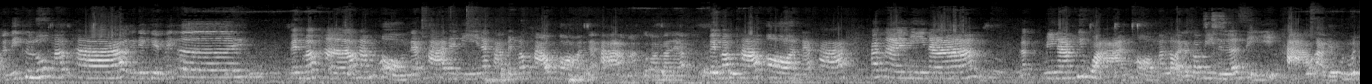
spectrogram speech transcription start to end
อันนี้คือลูกมะพร้าวเด็กๆเห็นไหมเอ่ยเป็นมะพร้าวน้ำหอมนะคะในนี้นะคะ เป็นมะพร้าวอ่อนนะคะมาตัวมาแล้ว เป็นมะพร้าวอ่อนนะคะ ข้างในมีน้ำ แล้วมีน้ำที่หวานหอมอร่อยแล้วก็มีเนื้อสีขาวค่ะเดี๋ยวคุณนุช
